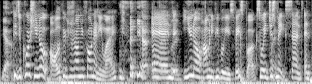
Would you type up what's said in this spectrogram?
Yeah. Because of course you know all the pictures are on your phone anyway. yeah, and exactly. you know how many people use Facebook, so it just makes sense. And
